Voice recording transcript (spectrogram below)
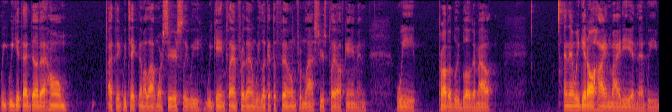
We we get that dub at home. I think we take them a lot more seriously. We we game plan for them. We look at the film from last year's playoff game and we probably blow them out. And then we get all high and mighty and then we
